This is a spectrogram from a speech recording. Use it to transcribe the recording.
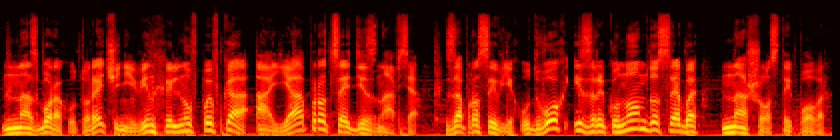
На зборах у Туреччині він хильнув пивка, а я про це дізнався. Запросив їх удвох із рикуном до себе на шостий поверх.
